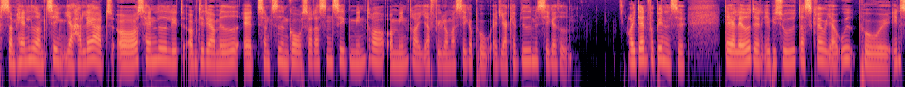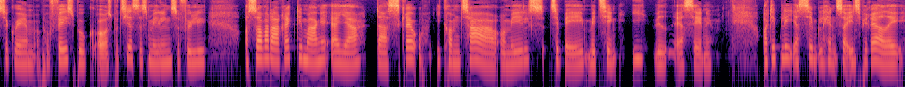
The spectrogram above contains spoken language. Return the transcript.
som handlede om ting, jeg har lært, og også handlede lidt om det der med, at som tiden går, så er der sådan set mindre og mindre, jeg føler mig sikker på, at jeg kan vide med sikkerhed. Og i den forbindelse, da jeg lavede den episode, der skrev jeg ud på øh, Instagram og på Facebook, og også på tirsdagsmailen selvfølgelig, og så var der rigtig mange af jer, der skrev i kommentarer og mails tilbage med ting, I ved er sande. Og det blev jeg simpelthen så inspireret af.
